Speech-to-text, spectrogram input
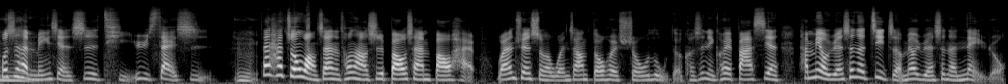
或是很明显是体育赛事。嗯，但它这种网站呢，通常是包山包海，完全什么文章都会收录的。可是你会发现，它没有原生的记者，没有原生的内容。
